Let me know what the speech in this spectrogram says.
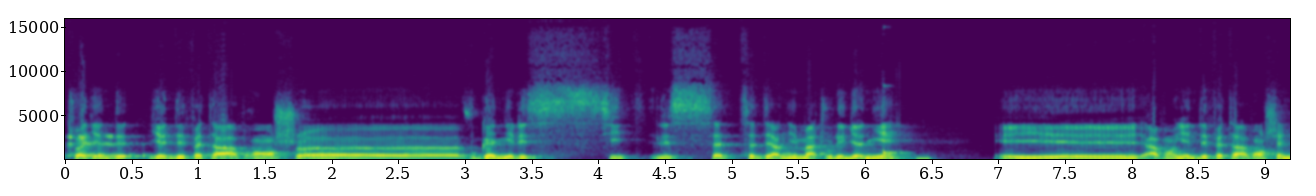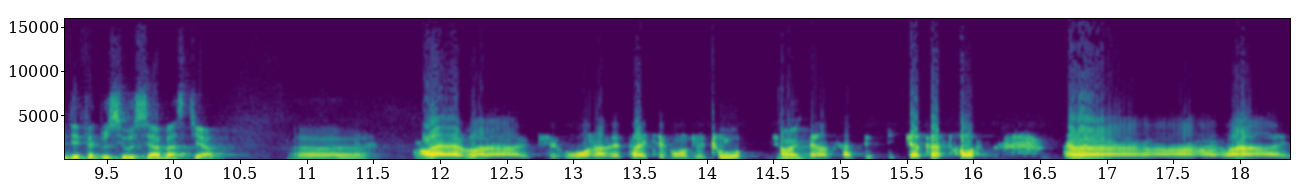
Tu vois, il y a une, dé- il y a une défaite à Avranches. euh, vous gagnez les six, les sept derniers matchs, vous les gagnez. Et avant, il y a une défaite à Avranches. Il y a une défaite aussi au CA Bastia. Euh, Ouais, voilà, et puis où on n'avait pas été bon du tout. Ouais. C'était un synthétique catastrophe. Euh, voilà, et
